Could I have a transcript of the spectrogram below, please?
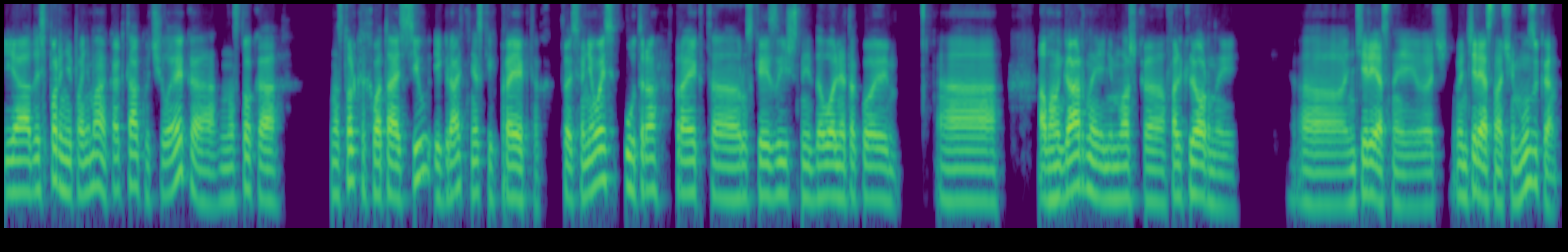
я до сих пор не понимаю, как так у человека настолько настолько хватает сил играть в нескольких проектах. То есть у него есть «Утро», проект русскоязычный, довольно такой э, авангардный, немножко фольклорный, э, интересный, интересная очень музыка.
